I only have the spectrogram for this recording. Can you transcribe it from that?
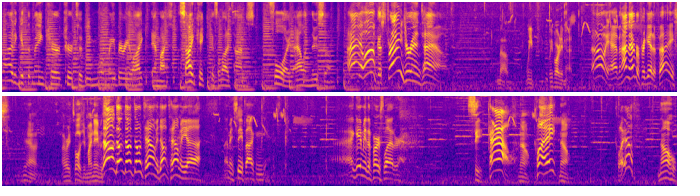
try to get the main character to be more Mayberry-like. And my sidekick is a lot of times Floyd, Allan Newsome. Hey, look, a stranger in town. No, we've we've already met. No, we haven't. I never forget a face. Yeah, I already told you. My name is. No, don't, don't, don't tell me. Don't tell me. Uh, let me see if I can. Uh, give me the first letter. C. Cal. No. Clay. No. Cliff. No.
